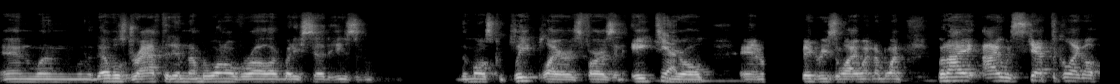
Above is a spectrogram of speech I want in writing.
And when, when the Devils drafted him number one overall, everybody said he's the most complete player as far as an 18 year old, and big reason why I went number one. But I I was skeptical. I go,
